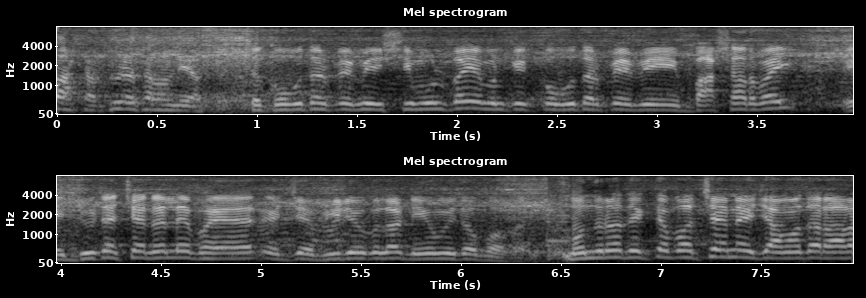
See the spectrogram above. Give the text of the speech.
বাসা দুটো চ্যানেলই আছে। তো কবুতর প্রেমী শিমুল ভাই এমনকি কবুতর প্রেমী বাসার ভাই এই দুইটা চ্যানেলে ভাইয়ের যে ভিডিওগুলো নিয়মিত পাবেন। বন্ধুরা দেখতে পাচ্ছেন এই যে আমাদের আর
